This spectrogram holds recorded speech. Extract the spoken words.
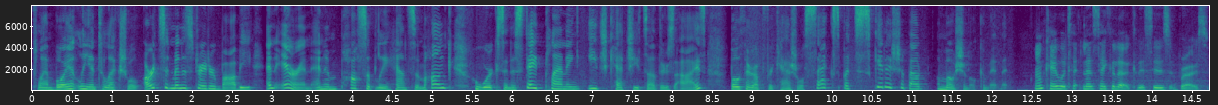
flamboyantly intellectual arts administrator Bobby, and Aaron, an impossibly handsome hunk who works in estate planning, each catch each other's eyes. Both are up for casual sex, but skittish about emotional commitment. Okay, well, t- let's take a look. This is Bros.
